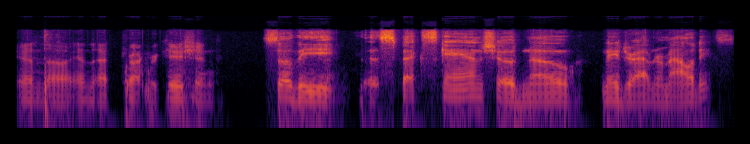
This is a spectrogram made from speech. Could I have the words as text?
in uh, in that trifurcation. So the the SPECT scan showed no major abnormalities.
